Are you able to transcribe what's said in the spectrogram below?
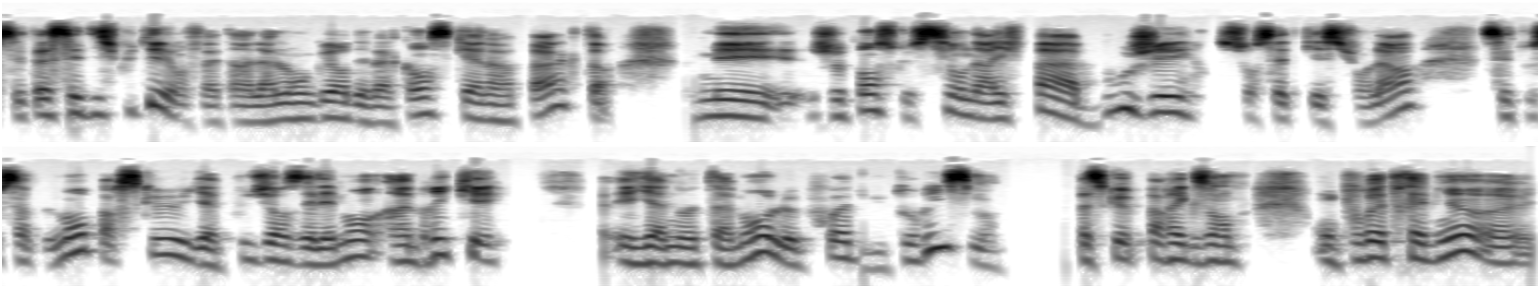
c'est assez discuté en fait. Hein, la longueur des vacances, quel impact Mais je pense que si on n'arrive pas à bouger sur cette question-là, c'est tout simplement parce qu'il y a plusieurs éléments imbriqués et il y a notamment le poids du tourisme. Parce que, par exemple, on pourrait très bien, euh,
